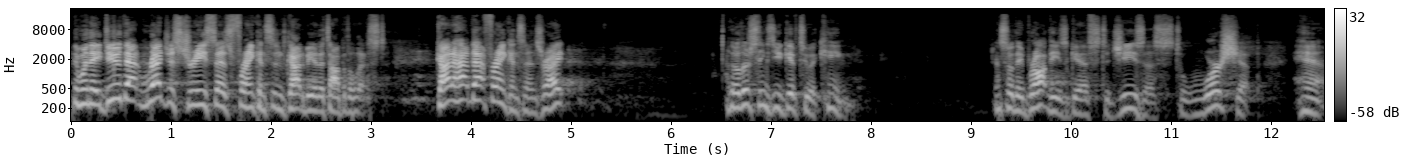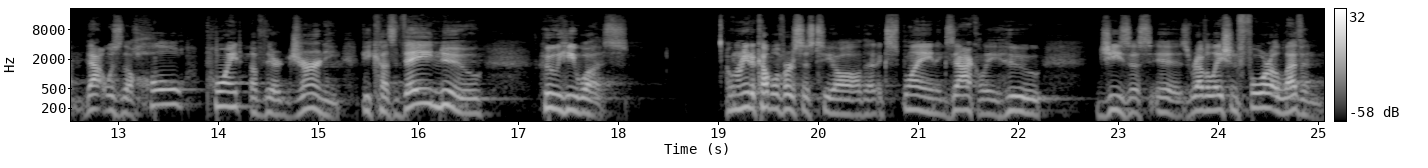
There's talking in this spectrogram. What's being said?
when they do that registry, says frankincense got to be at the top of the list. Got to have that frankincense, right? Though there's things you give to a king. And so they brought these gifts to Jesus to worship him. That was the whole point of their journey because they knew who he was. I want to read a couple verses to y'all that explain exactly who Jesus is. Revelation 4:11.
